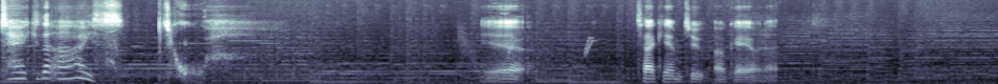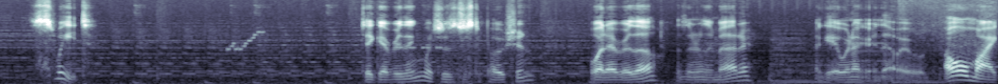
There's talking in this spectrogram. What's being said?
Take the ice! Yeah. Attack him too. Okay, or not. Sweet. Take everything, which is just a potion. Whatever, though. Doesn't really matter. Okay, we're not going that way. We'll oh my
